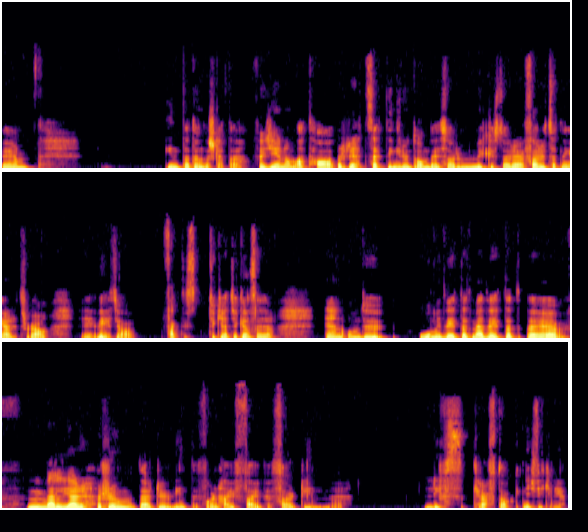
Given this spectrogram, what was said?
Eh, inte att underskatta. För genom att ha rätt setting runt om dig så har du mycket större förutsättningar, tror jag. Eh, vet jag faktiskt, tycker jag att jag kan säga. Än om du omedvetet, medvetet eh, mm, väljer rum där du inte får en high five för din eh, livskraft och nyfikenhet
